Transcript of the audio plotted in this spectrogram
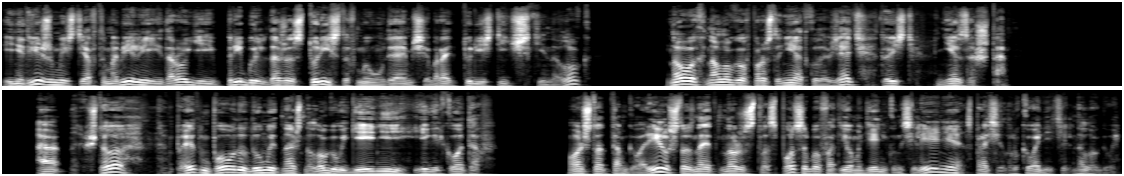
недвижимость, и автомобили, и дороги, и прибыль. Даже с туристов мы умудряемся брать туристический налог. Новых налогов просто неоткуда взять, то есть не за что. А что по этому поводу думает наш налоговый гений Игорь Котов? Он что-то там говорил, что знает множество способов отъема денег у населения, — спросил руководитель налоговой.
